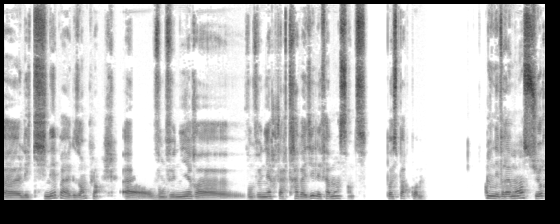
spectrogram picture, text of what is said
euh, les kinés par exemple euh, vont venir euh, vont venir faire travailler les femmes enceintes postpartum. On est vraiment sur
